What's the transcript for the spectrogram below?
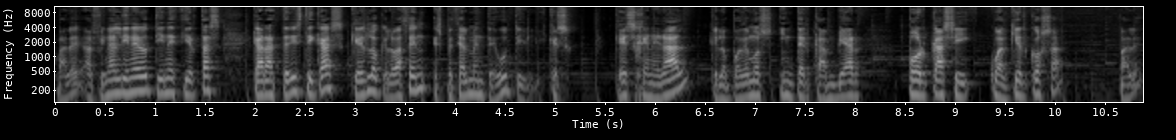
¿Vale? Al final el dinero tiene ciertas características que es lo que lo hacen especialmente útil, y que es, que es general, que lo podemos intercambiar por casi cualquier cosa, ¿vale?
